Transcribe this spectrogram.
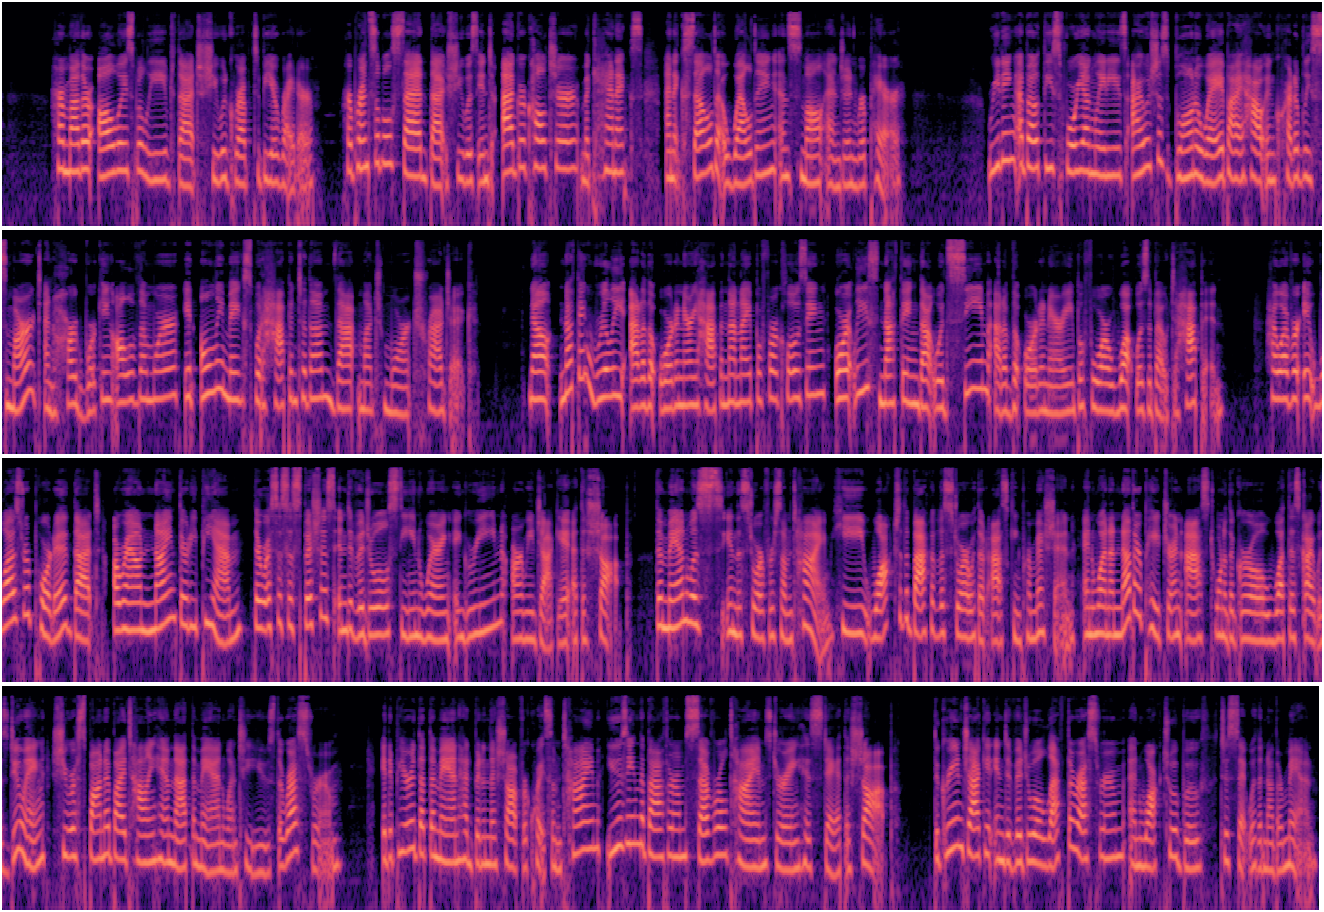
Her mother always believed that she would grow up to be a writer. Her principal said that she was into agriculture, mechanics, and excelled at welding and small engine repair. Reading about these four young ladies, I was just blown away by how incredibly smart and hardworking all of them were. It only makes what happened to them that much more tragic. Now, nothing really out of the ordinary happened that night before closing, or at least nothing that would seem out of the ordinary before what was about to happen. However, it was reported that around 9:30 p.m., there was a suspicious individual seen wearing a green army jacket at the shop. The man was in the store for some time. He walked to the back of the store without asking permission. And when another patron asked one of the girl what this guy was doing, she responded by telling him that the man went to use the restroom. It appeared that the man had been in the shop for quite some time, using the bathroom several times during his stay at the shop. The green jacket individual left the restroom and walked to a booth to sit with another man.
